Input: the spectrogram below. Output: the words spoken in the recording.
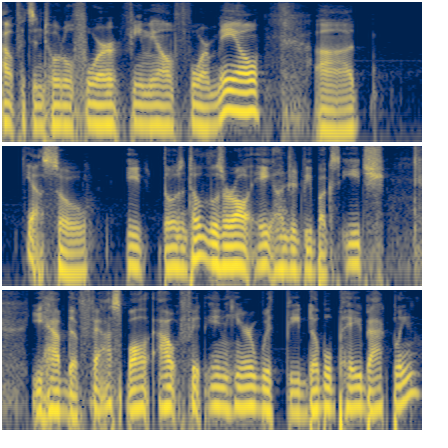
outfits in total: four female, four male. Uh, yeah, so eight those in total. Those are all 800 V bucks each. You have the fastball outfit in here with the double pay back bling,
